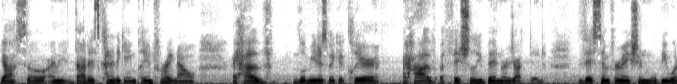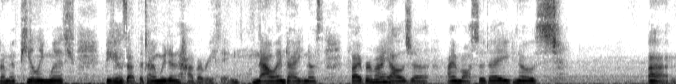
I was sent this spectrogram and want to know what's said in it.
yeah, so I mean, that is kind of the game plan for right now. I have, let me just make it clear, I have officially been rejected this information will be what I'm appealing with because at the time we didn't have everything. Now I'm diagnosed fibromyalgia. I'm also diagnosed um,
